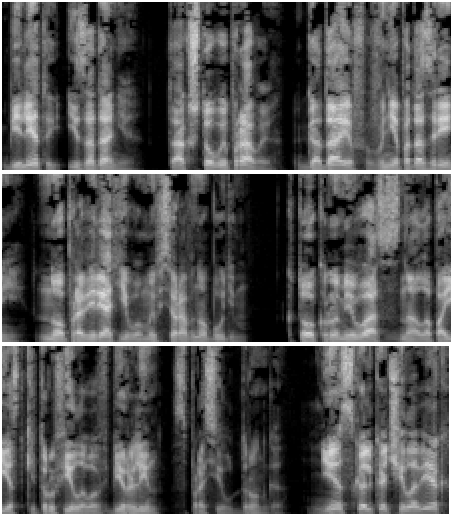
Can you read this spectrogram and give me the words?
Билеты и задание. Так что вы правы. Гадаев вне подозрений, но проверять его мы все равно будем. Кто, кроме вас, знал о поездке Труфилова в Берлин? спросил Дронга. Несколько человек,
